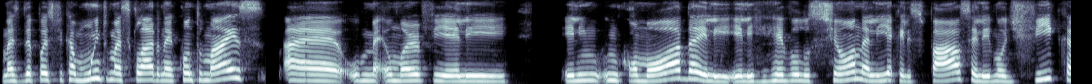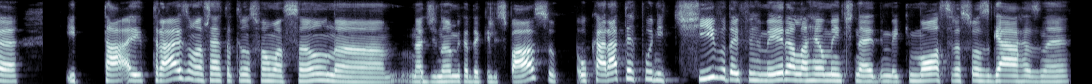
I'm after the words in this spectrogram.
mas depois fica muito mais claro, né, quanto mais é, o, o Murphy, ele ele incomoda, ele, ele revoluciona ali aquele espaço, ele modifica tá, traz uma certa transformação na, na dinâmica daquele espaço. O caráter punitivo da enfermeira, ela realmente né, que mostra suas garras, né?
